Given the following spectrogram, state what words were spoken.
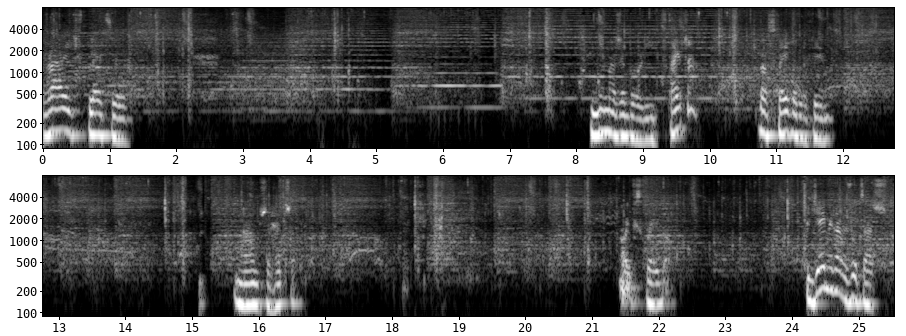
Walić w plecy. Nie ma, że boli. Starcza? Chyba swojego trafiłem. Dobrze, headshot. Oj, w swojego. Gdzie mnie tam rzucasz?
